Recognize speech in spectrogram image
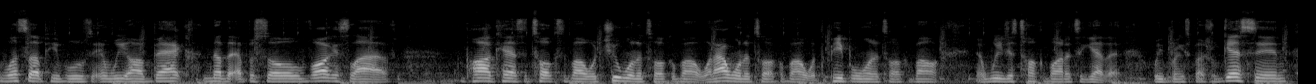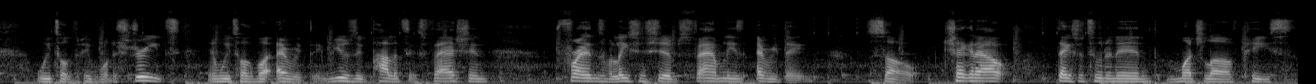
What's up, peoples? And we are back. Another episode, Vargas Live, the podcast that talks about what you want to talk about, what I want to talk about, what the people want to talk about, and we just talk about it together. We bring special guests in, we talk to people on the streets, and we talk about everything music, politics, fashion, friends, relationships, families, everything. So, check it out. Thanks for tuning in. Much love. Peace.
